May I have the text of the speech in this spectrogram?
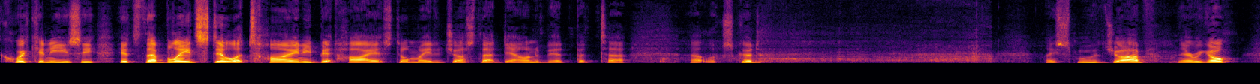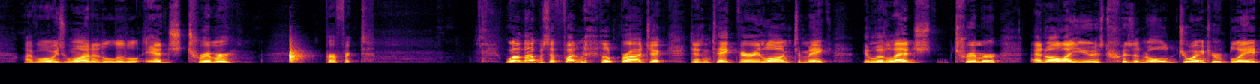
Quick and easy. It's that blade's still a tiny bit high. I still might adjust that down a bit, but uh, that looks good. Nice smooth job. There we go. I've always wanted a little edge trimmer. Perfect. Well, that was a fun little project. Didn't take very long to make. A little edge trimmer, and all I used was an old jointer blade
